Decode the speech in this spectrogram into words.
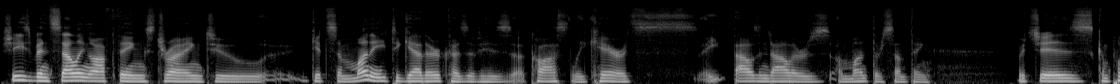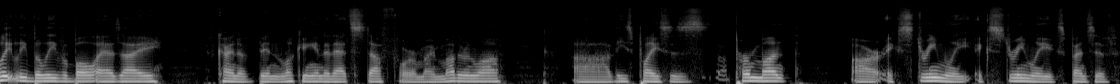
She's been selling off things, trying to get some money together because of his uh, costly care. It's $8,000 a month or something, which is completely believable as I have kind of been looking into that stuff for my mother in law. Uh, these places per month are extremely, extremely expensive.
